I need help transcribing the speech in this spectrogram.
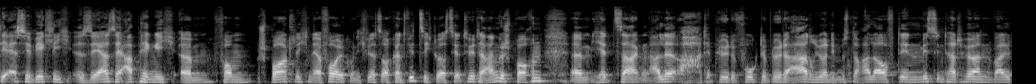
der ist ja wirklich sehr, sehr abhängig ähm, vom sportlichen Erfolg. Und ich finde das auch ganz witzig, du hast ja Twitter angesprochen. Ähm, jetzt sagen alle, ah, der blöde Vogt, der blöde Adrian, die müssen doch alle auf den Missintat hören, weil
